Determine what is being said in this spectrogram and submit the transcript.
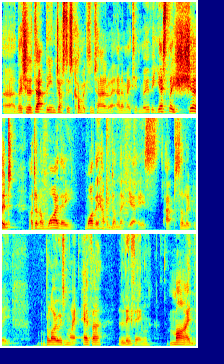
Uh, they should adapt the Injustice comics into an animated movie. Yes, they should. I don't know why they why they haven't done that yet. It's absolutely blows my ever living mind.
